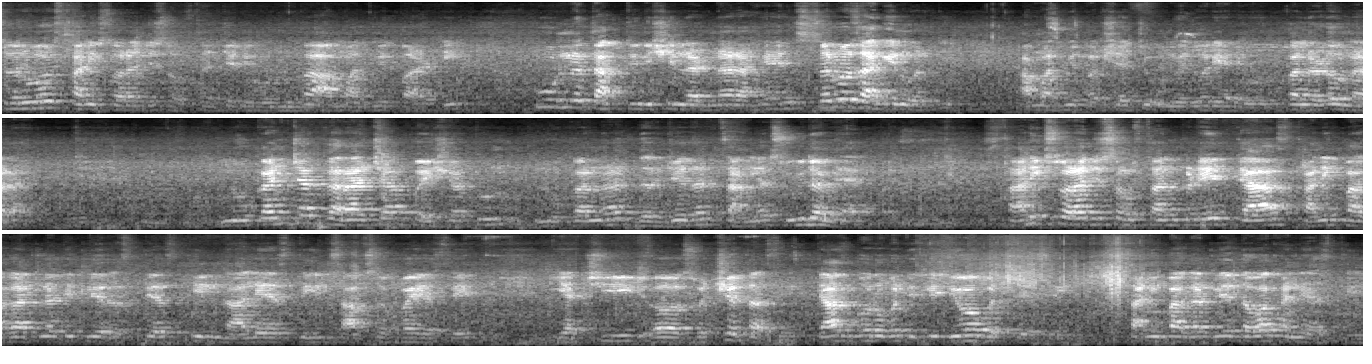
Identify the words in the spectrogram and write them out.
सर्व स्थानिक स्वराज्य संस्थांच्या निवडणुका आम आदमी पार्टी पूर्ण ताकदीशी लढणार आहे आणि सर्व जागेंवरती आम आदमी पक्षाची उमेदवारी आहे निवडणुका लढवणार आहे. लोकांच्या कराच्या पैशातून लोकांना दर्जेदार चांगल्या सुविधा मिळाल्या पाहिजे. स्थानिक स्वराज्य संस्थांकडे त्या स्थानिक भागातल्या तिथले रस्ते असतील नाले असतील साफसफाई असेल याची स्वच्छता असेल त्याचबरोबर तिथली दिवाबत्ती असेल स्थानिक भागातले दवाखाने असतील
